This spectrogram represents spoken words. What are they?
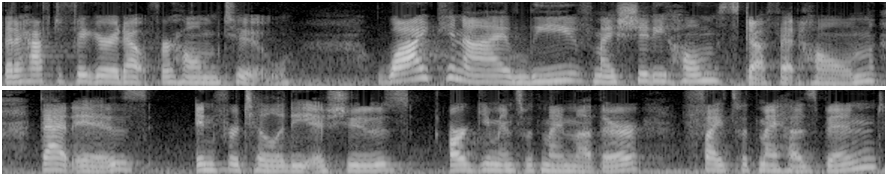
that I have to figure it out for home too why can I leave my shitty home stuff at home? That is, infertility issues, arguments with my mother, fights with my husband,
